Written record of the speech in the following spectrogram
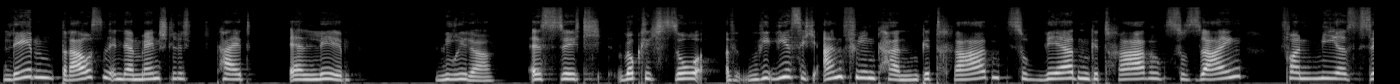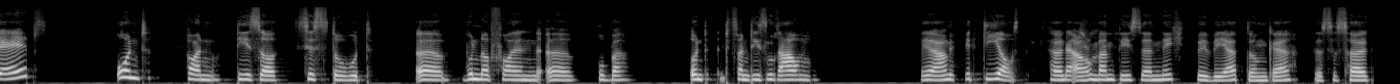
Leben draußen in der Menschlichkeit erlebt, wie ja. es sich wirklich so, also wie, wie es sich anfühlen kann, getragen zu werden, getragen zu sein von mir selbst und von dieser Sisterhood äh, wundervollen äh, Gruppe und von diesem Raum. Ja, mit dir. Halt auch an dieser Nichtbewertung, gell? Das ist halt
